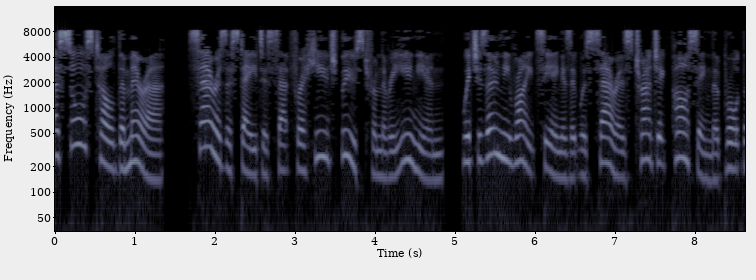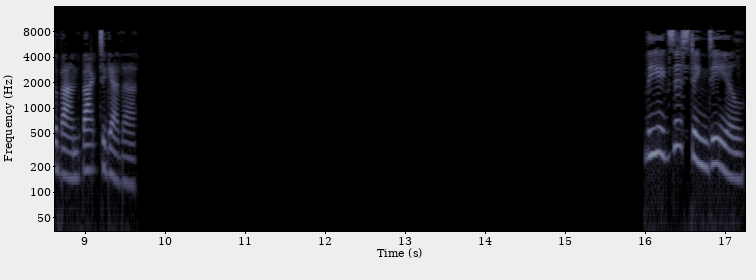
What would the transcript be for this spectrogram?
A source told The Mirror, Sarah's estate is set for a huge boost from the reunion, which is only right seeing as it was Sarah's tragic passing that brought the band back together. The existing deal,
